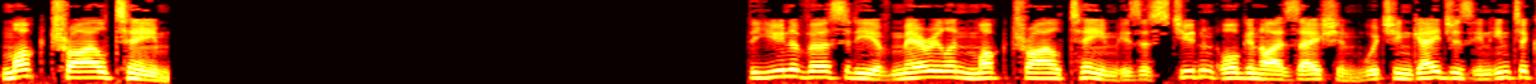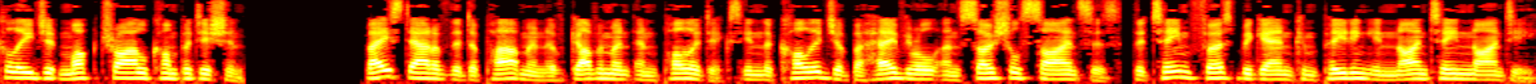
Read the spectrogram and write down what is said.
Mock trial team. The University of Maryland Mock Trial Team is a student organization which engages in intercollegiate mock trial competition. Based out of the Department of Government and Politics in the College of Behavioral and Social Sciences, the team first began competing in 1990.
